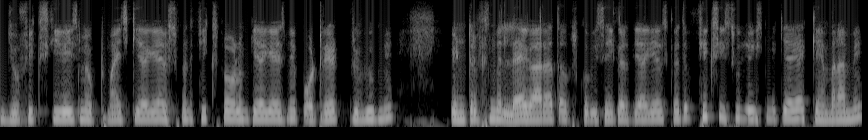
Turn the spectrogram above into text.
जो फिक्स की गई इसमें ऑप्टिमाइज किया गया इसमें फिक्स प्रॉब्लम किया गया, इसमें पोर्ट्रेट प्रीव्यू में इंटरफेस में लैग आ रहा था, उसको भी सही कर दिया गया। उसके बाद फिक्स इशू जो इसमें किया गया कैमरा में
